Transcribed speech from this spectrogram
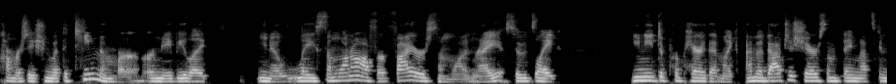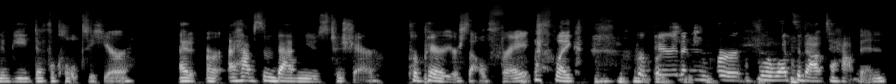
conversation with a team member or maybe like, you know, lay someone off or fire someone, right? So it's like you need to prepare them. Like, I'm about to share something that's going to be difficult to hear. I, or I have some bad news to share. Prepare yourself, right? like prepare them for, for what's about to happen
